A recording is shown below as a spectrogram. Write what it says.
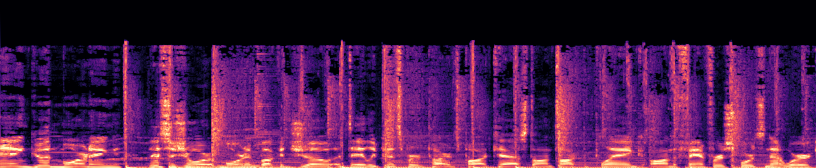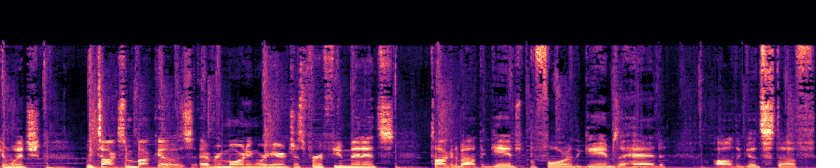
And good morning. This is your Morning Buc of Joe, a daily Pittsburgh Pirates podcast on Talk the Plank on the Fan First Sports Network, in which we talk some buckos. Every morning we're here just for a few minutes talking about the games before, the games ahead, all the good stuff.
